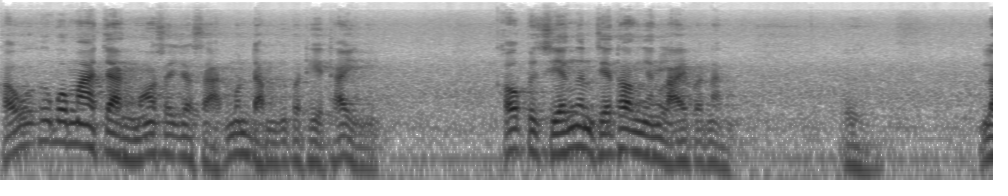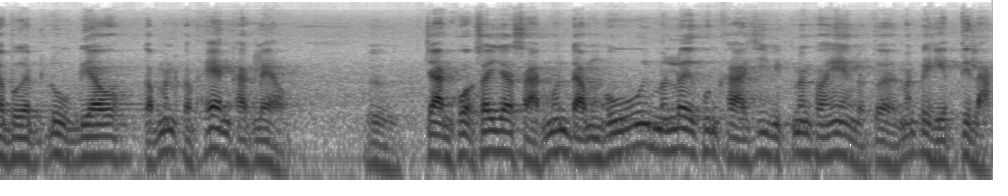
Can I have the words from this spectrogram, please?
เขาก็คือบ่มาจ้างหมอไสยศาสตร์มนต์ดำอยู่ประเทศไทยนี่เขาไปเสียเงินเสียทองอย่างหลายปานนั้นระเบิดลูกเดียวกับมันกับแห้งคักแล้วอจ้างพวกไสยศาสตร์มันดำหูยมันเลยคุณค่าชีวิตมันพอแห้งแล้วตัวมันไปเหตุที่หลัก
